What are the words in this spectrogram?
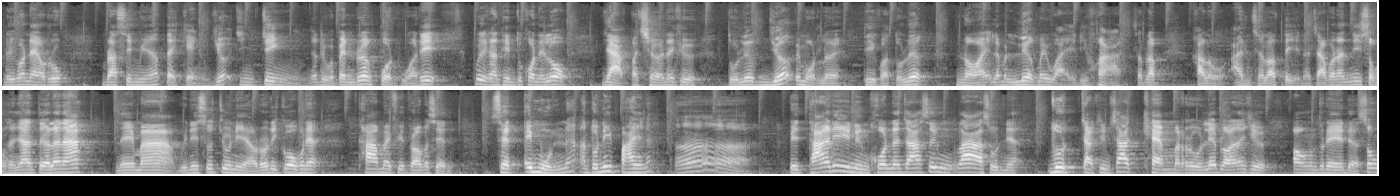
โดยเฉพาะแนวรุกบราซิลมีนักเตะเก่งเยอะจริงๆก็ถือว่าเป็นเรื่องปวดหัวที่ผู้จัดการทีมทุกคนในโลกอยากเผชิญนั่นคือตัวเลือกเยอะไปหมดเลย ดีกว่าตัวเลือกน้อยแล้วมันเลือกไม่ไหวดีกว่าสำหรับคาร์โลอันเชลตตินะจ๊ะเพราะนั้นนี่ส่งสัญญาณเตือนแล้วนะเนย์มาวินิซุสจูเนียโรดิโก้พวกเนี้ยถ้าไม่ฟิตร้อยเปอร์เซ็นต์เสร็จไอหมุนนะอันโตัวนี้ไปนะเออปิดท้ายที่หนึ่งคนนะจ๊ะซึ่งล่าสุดเนี่ย หลุดจากทีมชาติแคมรูนเรียบร้อยนั่นคือองเดรเดอร์ซ่ง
